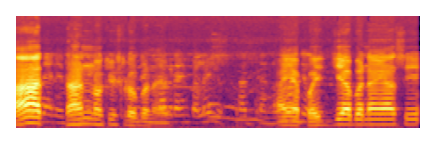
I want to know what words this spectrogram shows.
હાથ ધાનનો ખીસડો બનાવ્યો. અહીંયા ભજીયા બનાવ્યા છે.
